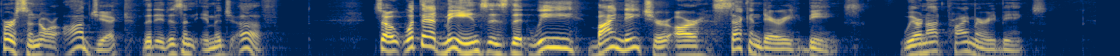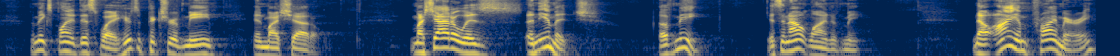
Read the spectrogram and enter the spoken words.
person or object that it is an image of. So, what that means is that we, by nature, are secondary beings. We are not primary beings. Let me explain it this way. Here's a picture of me and my shadow. My shadow is an image of me, it's an outline of me. Now, I am primary,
